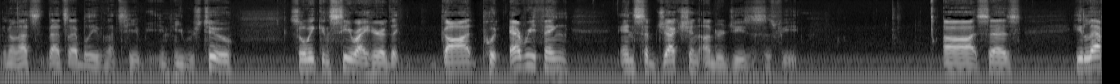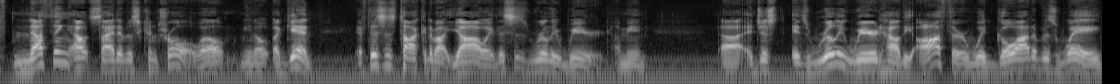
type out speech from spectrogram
You know, that's that's I believe that's in Hebrews two. So we can see right here that God put everything in subjection under Jesus' feet. Uh, says he left nothing outside of his control. Well, you know, again, if this is talking about Yahweh, this is really weird. I mean, uh, it just it's really weird how the author would go out of his way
